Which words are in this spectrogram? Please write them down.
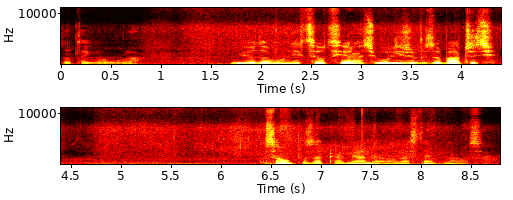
do tego ula. Wiadomo, nie chcę otwierać uli, żeby zobaczyć. Są pozakarmiane. O, następna osa.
